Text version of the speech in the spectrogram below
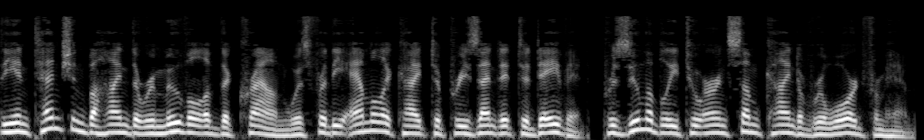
The intention behind the removal of the crown was for the Amalekite to present it to David, presumably to earn some kind of reward from him.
